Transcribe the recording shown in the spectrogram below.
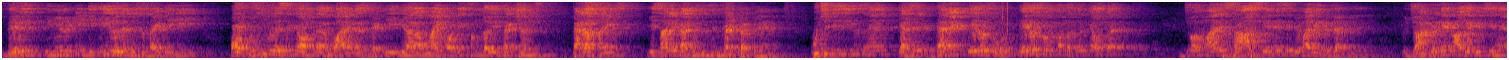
देर इज़ इम्यूनिटी डिक्रीज हो जाती है सोसाइटी की, और उसी वजह से क्या होता है? Virus bacteria mycotic fungal infection parasites ये सारे पैथोजेंस इन्फेक्ट करते हैं। कुछ डिजीजेस हैं, कैसे? डायरेक्ट एरोसोल एरोसोल का मतलब क्या होता है? जो हमारे सांस लेने से बीमारी मिल जाती है। तो जानवर के आगे पीछे हैं,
